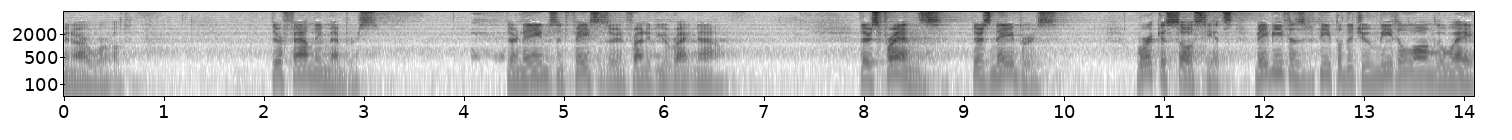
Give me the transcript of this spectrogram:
in our world. They're family members, Their names and faces are in front of you right now. There's friends, there's neighbors, work associates, maybe even people that you meet along the way.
